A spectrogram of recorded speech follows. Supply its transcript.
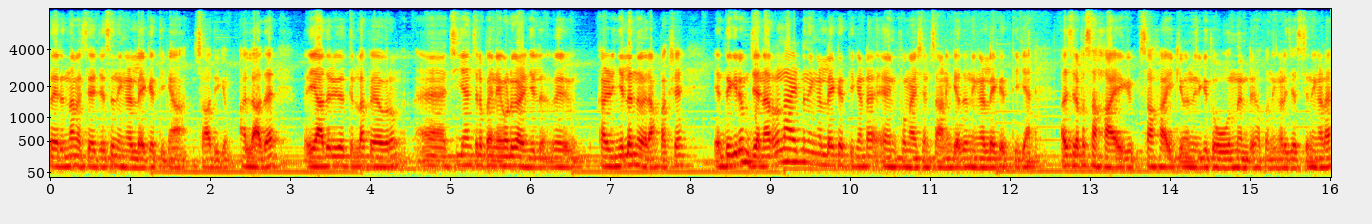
തരുന്ന മെസ്സേജസ് നിങ്ങളിലേക്ക് എത്തിക്കാൻ സാധിക്കും. അല്ലാതെ യാതൊരു വിധത്തിലുള്ള ഫേവറും ചെയ്യാൻ ചിലപ്പോൾ എന്നെ കൊണ്ട് കഴിഞ്ഞില്ല കഴിഞ്ഞില്ലെന്ന് വരാം. പക്ഷേ എന്തെങ്കിലും ജനറൽ ആയിട്ട് നിങ്ങളിലേക്ക് എത്തിക്കേണ്ട ഇൻഫർമേഷൻസ് ആണെങ്കിൽ അത് നിങ്ങളിലേക്ക് എത്തിക്കാൻ അത് ചിലപ്പോൾ സഹായിക്കും സഹായിക്കുമെന്ന് എനിക്ക് തോന്നുന്നുണ്ട്. അപ്പോൾ നിങ്ങൾ ജസ്റ്റ് നിങ്ങളുടെ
